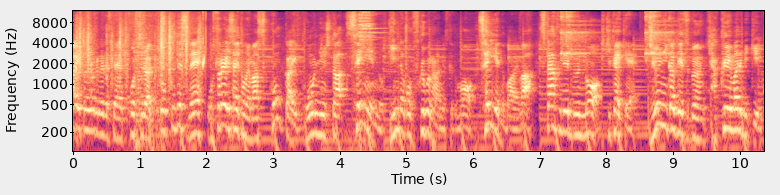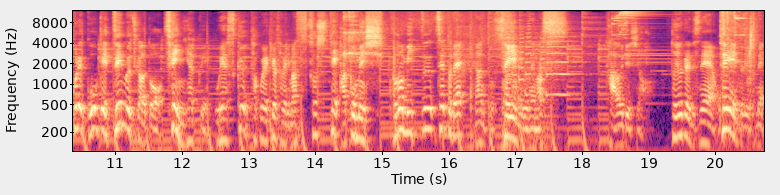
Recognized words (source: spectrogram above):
はい、というわけでですね、こちら、記録ですね、おさらいしたいと思います。今回購入した1000円の銀だこ福袋なんですけども、1000円の場合は、スタッフで分の引換券、12ヶ月分100円割引、これ合計全部使うと1200円お安くたこ焼きを食べれます。そして、箱飯、この3つセットで、なんと1000円でございます。買うでしょう。というわけでですね、1000円とですね、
